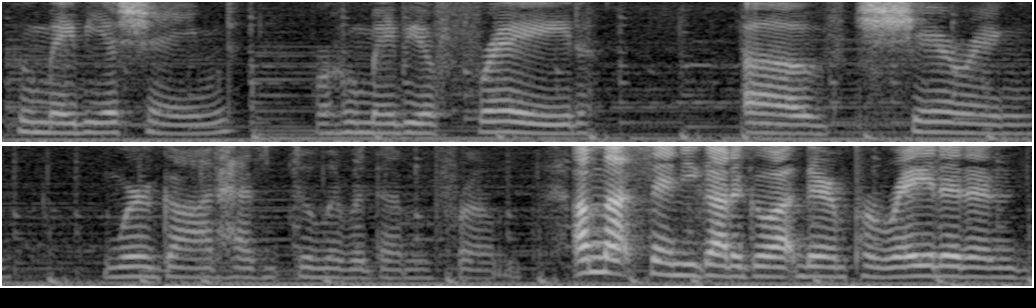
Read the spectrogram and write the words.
who may be ashamed or who may be afraid of sharing where God has delivered them from. I'm not saying you got to go out there and parade it and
